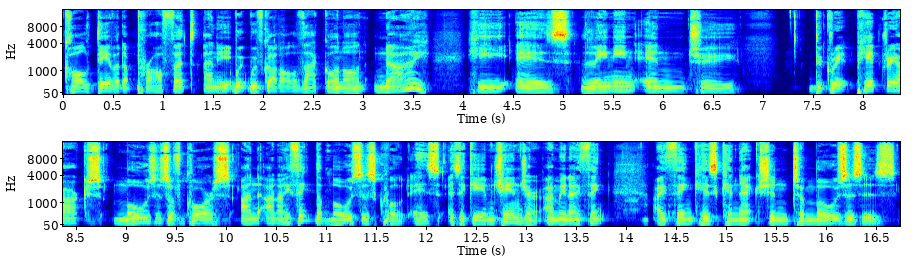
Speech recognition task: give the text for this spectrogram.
called David a prophet, and he, we, we've got all of that going on now. He is leaning into the great patriarchs, Moses, of course, and, and I think the Moses quote is is a game changer. I mean, I think I think his connection to Moses is a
